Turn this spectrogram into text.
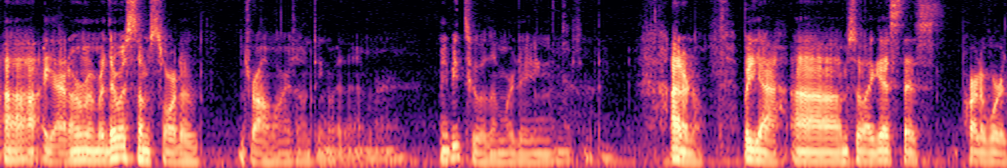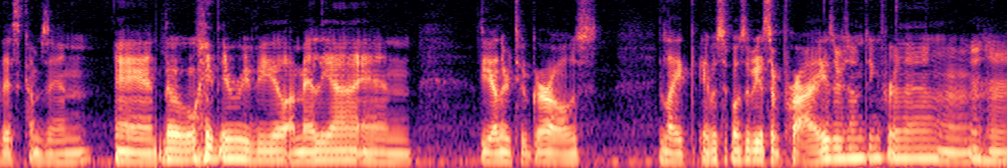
Uh, yeah, I don't remember. There was some sort of drama or something with them, or maybe two of them were dating them or something. I don't know, but yeah. Um, so I guess that's part of where this comes in, and the way they reveal Amelia and the other two girls, like it was supposed to be a surprise or something for them, or- hmm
